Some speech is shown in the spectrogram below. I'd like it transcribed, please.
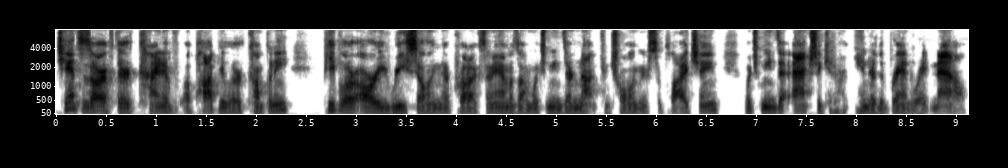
chances are, if they're kind of a popular company, people are already reselling their products on Amazon, which means they're not controlling their supply chain, which means that actually could hinder the brand right now.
